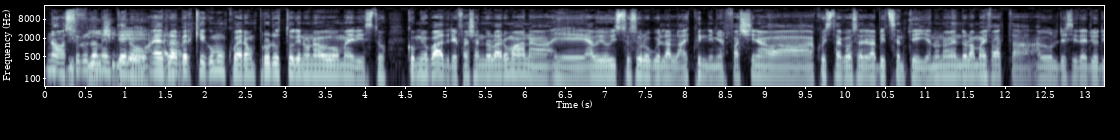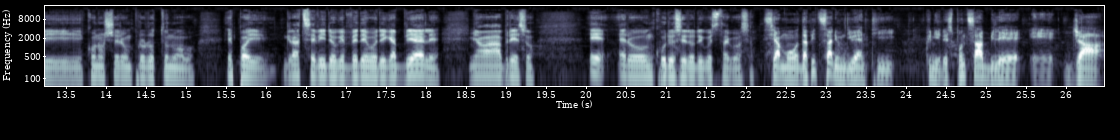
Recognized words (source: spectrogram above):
No, assolutamente no. Era, era perché comunque era un prodotto che non avevo mai visto. Con mio padre facendo la romana e avevo visto solo quella là e quindi mi affascinava questa cosa della pizza in teglia, non avendo avendola mai fatta avevo il desiderio di conoscere un prodotto nuovo e poi grazie ai video che vedevo di Gabriele mi aveva preso e ero incuriosito di questa cosa. Siamo da Pizzarium diventi quindi responsabile e già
